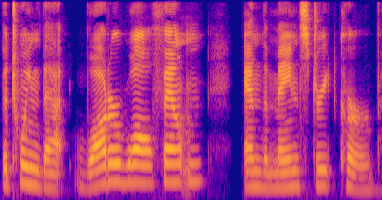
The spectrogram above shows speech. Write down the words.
between that water wall fountain and the Main Street curb.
